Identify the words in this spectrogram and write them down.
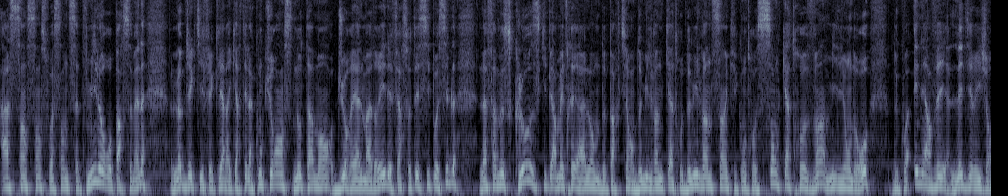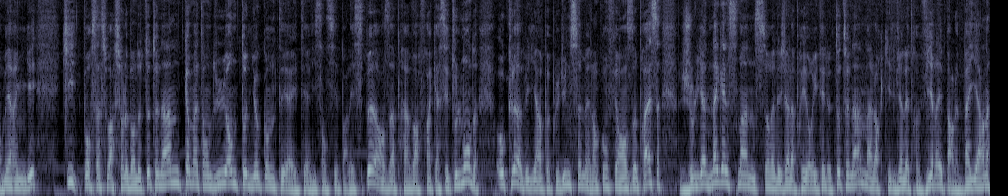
à 567 000 euros par semaine. L'objectif est clair, écarter la concurrence, notamment du Real Madrid, et faire sauter si possible la fameuse clause qui permettrait à Haaland de partir en 2024 2025 contre 180 millions d'euros. De quoi énerver les dirigeants merengues qui, pour s'asseoir sur le banc de Tottenham, comme attendu, Antonio Conte a été licencié par les Spurs après avoir fracassé tout le monde au club il y a un peu plus d'une semaine en conférence de presse. Julian Nagelsmann serait déjà la priorité de Tottenham alors qu'il vient d'être viré par le Bayern.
